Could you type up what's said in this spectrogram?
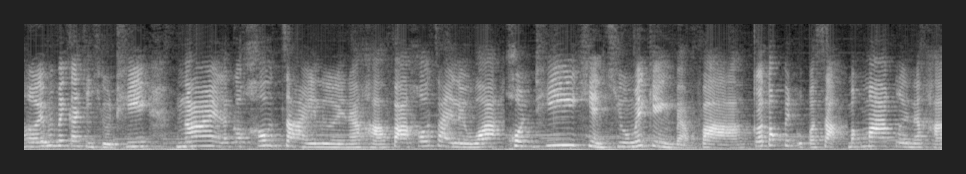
เฮ้ยมันเป็นการเขียนคิ้วที่ง่ายแล้วก็เข้าใจเลยนะคะ ฟ้าเข้าใจเลยว่า คนที่เขียนคิ้วไม่เก่งแบบฟ้าก็ต้องเป็นอุปสรรคมาก ๆเลยนะคะ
